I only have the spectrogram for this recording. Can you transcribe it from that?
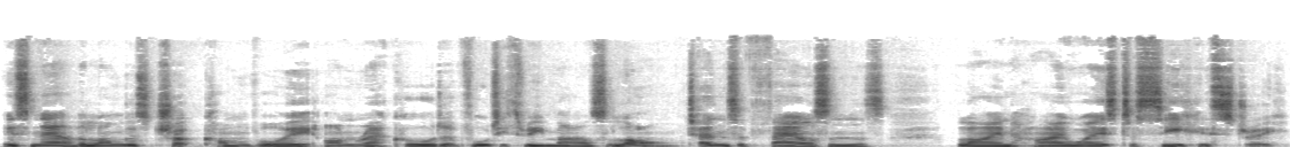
is now the longest truck convoy on record at 43 miles long. Tens of thousands line highways to see history.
